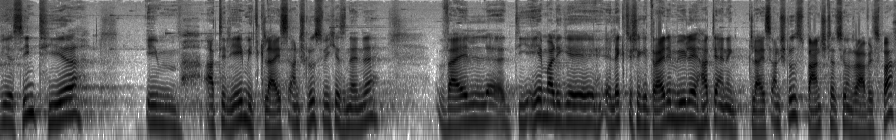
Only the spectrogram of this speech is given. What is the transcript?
Wir sind hier im Atelier mit Gleisanschluss, wie ich es nenne, weil äh, die ehemalige elektrische Getreidemühle hatte einen Gleisanschluss, Bahnstation Ravelsbach.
